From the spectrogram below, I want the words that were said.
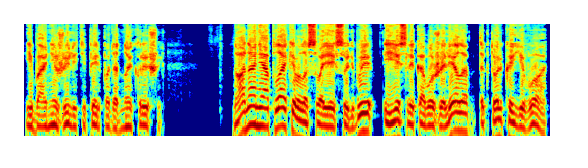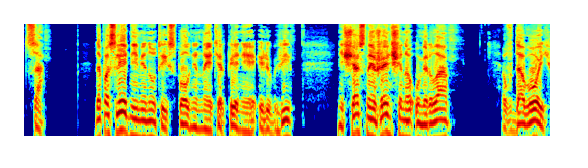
ибо они жили теперь под одной крышей. Но она не оплакивала своей судьбы, и если кого жалела, так только его отца. До последней минуты, исполненная терпения и любви, несчастная женщина умерла вдовой,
